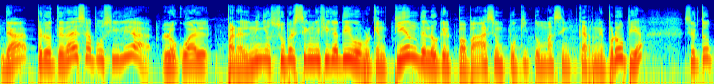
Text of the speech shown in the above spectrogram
¿ya? Pero te da esa posibilidad, lo cual para el niño es súper significativo porque entiende lo que el papá hace un poquito más en carne propia, ¿cierto?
